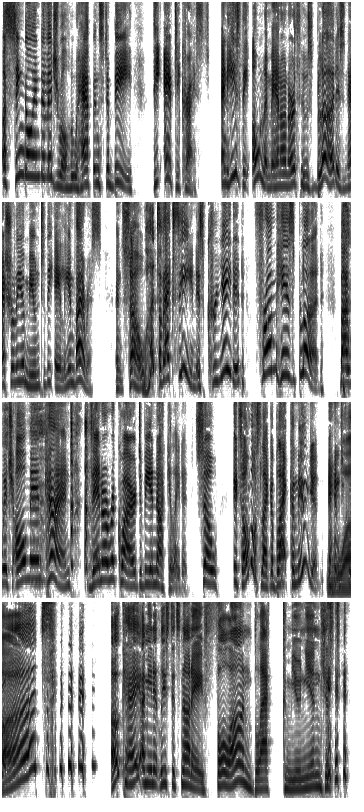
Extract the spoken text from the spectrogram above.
a single individual who happens to be the Antichrist. And he's the only man on earth whose blood is naturally immune to the alien virus. And so, What? a vaccine is created from his blood by which all mankind then are required to be inoculated. So, it's almost like a black communion. What? okay. I mean, at least it's not a full on black communion, just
